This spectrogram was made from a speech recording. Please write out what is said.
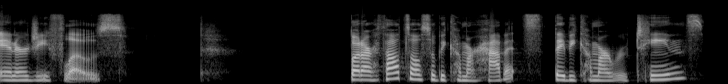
energy flows. But our thoughts also become our habits, they become our routines,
